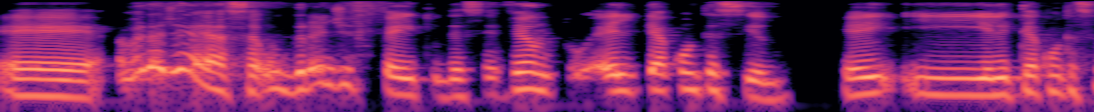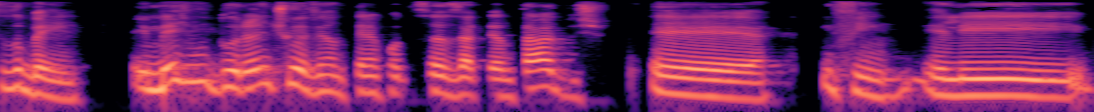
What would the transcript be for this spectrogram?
É, a verdade é essa: o grande feito desse evento é ele ter acontecido e, e ele ter acontecido bem. E mesmo durante o evento terem acontecido os atentados, é, enfim, ele,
